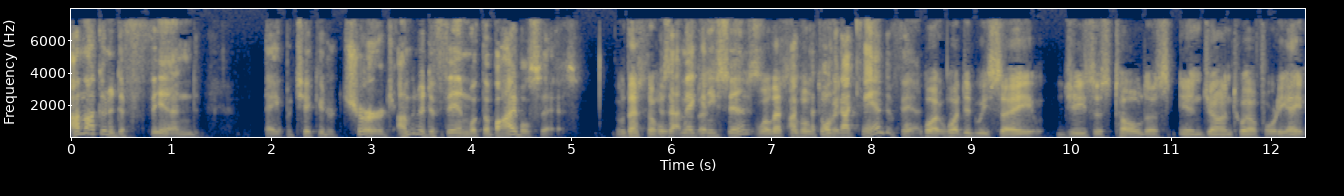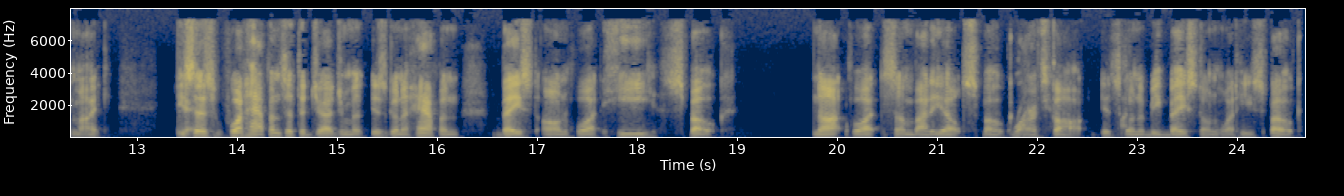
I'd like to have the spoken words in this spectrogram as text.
I'm not going to defend a particular church. I'm going to defend what the Bible says. Well, that's the whole. Does that make any sense? Well, that's the whole. I, that's thing I can defend. What What did we say? Jesus told us in John 12:48, Mike. He okay. says, "What happens at the judgment is going to happen based on what He spoke, not what somebody else spoke right. or thought. It's right. going to be based on what He spoke."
